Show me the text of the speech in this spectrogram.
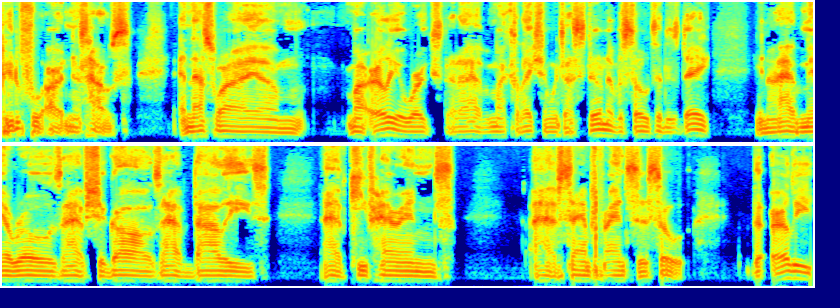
beautiful art in his house. And that's why I um, my earlier works that I have in my collection, which I still never sold to this day. You know, I have Miro's, I have Chagall's, I have Dalí's, I have Keith Haring's, I have Sam Francis. So the early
